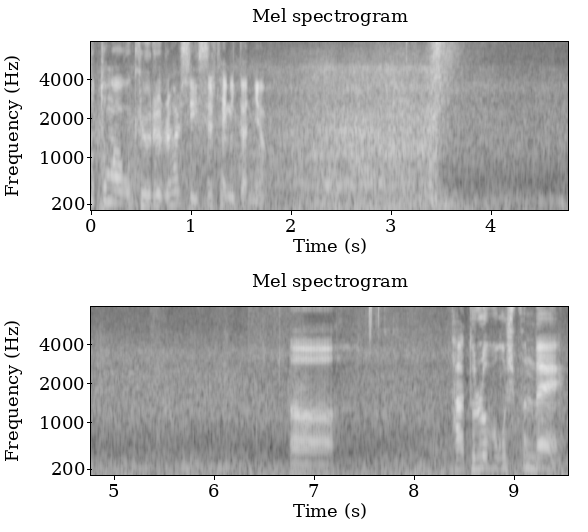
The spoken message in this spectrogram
소통하고 교류를 할 수 있을 테니까요. 어, 다 둘러보고 싶은데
